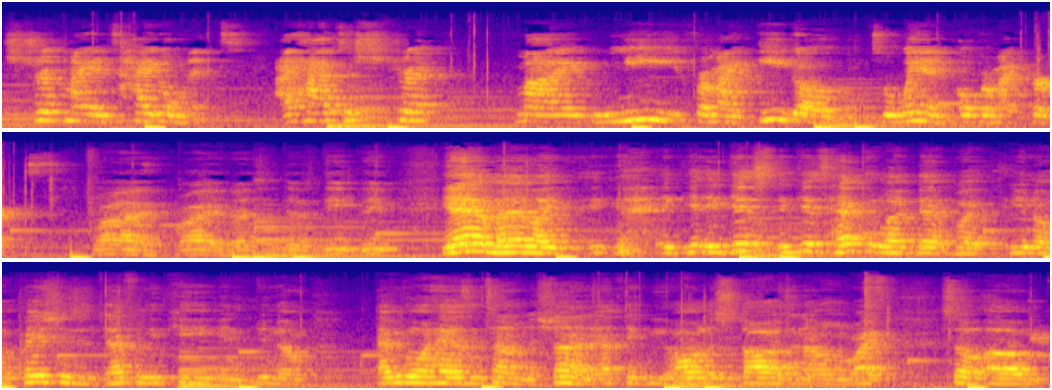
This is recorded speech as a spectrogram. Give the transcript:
strip my entitlement. I had to strip my need for my ego to win over my purpose. Right, right. That's that's deep, deep. Yeah, man. Like it, it, it gets it gets hectic like that, but you know, patience is definitely key, and you know, everyone has the time to shine. And I think we all are stars in our own right. So, um,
